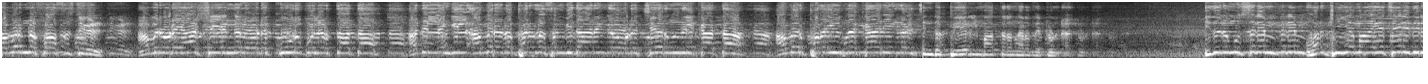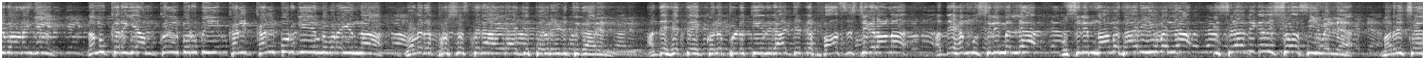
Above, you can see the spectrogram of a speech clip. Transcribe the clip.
സവർണ ഫാസിസ്റ്റുകൾ അവരുടെ ആശയങ്ങളോട് കൂറു പുലർത്താത്ത അതില്ലെങ്കിൽ അവരുടെ ഭരണ സംവിധാനങ്ങളോട് ചേർന്ന് നിൽക്കാത്ത അവർ പറയുന്ന കാര്യങ്ങൾ പേരിൽ മാത്രം നടന്നിട്ടുണ്ട്. മുസ്ലിം വർഗീയമായ ചേരിതിരിവാണെങ്കിൽ നമുക്കറിയാം കൽബുർബി കൽ കൽബുർഗി എന്ന് പറയുന്ന വളരെ പ്രശസ്തനായ രാജ്യത്തെ ഒരു എഴുത്തുകാരൻ. അദ്ദേഹത്തെ കൊലപ്പെടുത്തിയത് രാജ്യത്തെ ഫാസിസ്റ്റുകളാണ്. അദ്ദേഹം മുസ്ലിം അല്ല മുസ്ലിം നാമധാരിയുമല്ല ഇസ്ലാമിക വിശ്വാസിയുമല്ല. മറിച്ച്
